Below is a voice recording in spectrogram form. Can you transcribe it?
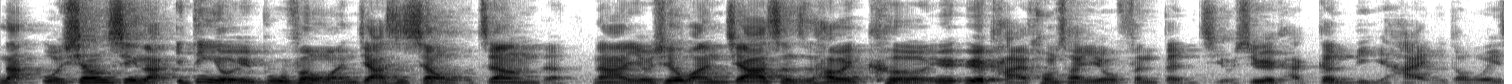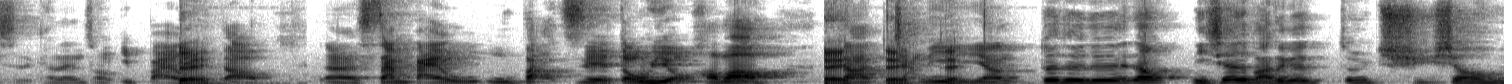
那我相信啦，一定有一部分玩家是像我这样的。那有些玩家甚至他会氪，因为月卡通常也有分等级，有些月卡更厉害，你懂我意思？可能从一百五到呃三百五、五百之类都有，好不好？那奖励一样，对对对对。然后你现在把这个就是取消，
